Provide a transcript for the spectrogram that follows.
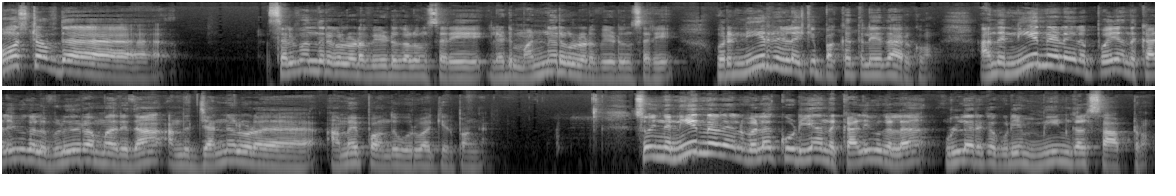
மோஸ்ட் ஆஃப் த செல்வந்தர்களோட வீடுகளும் சரி இல்லாட்டி மன்னர்களோட வீடும் சரி ஒரு நீர்நிலைக்கு பக்கத்திலே தான் இருக்கும். அந்த நீர்நிலையில் போய் அந்த கழிவுகள் விழுகிற மாதிரி தான் அந்த ஜன்னலோட அமைப்பை வந்து உருவாக்கியிருப்பாங்க. ஸோ இந்த நீர்நிலையில் விழக்கூடிய அந்த கழிவுகளை உள்ளே இருக்கக்கூடிய மீன்கள் சாப்பிட்றோம்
